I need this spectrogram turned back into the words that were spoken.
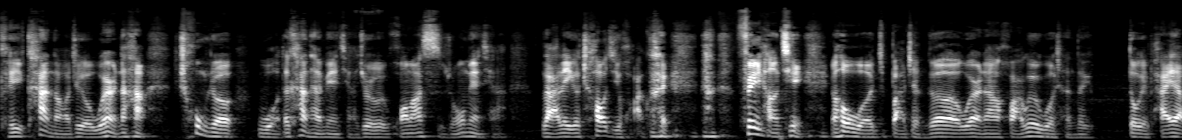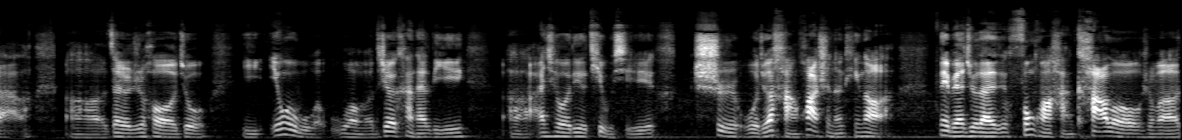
可以看到这个维尔纳冲着我的看台面前，就是皇马死忠面前来了一个超级滑跪，非常近。然后我就把整个维尔纳滑跪过程的都给拍下来了。啊，在这之后就以，因为我我这个看台离啊安切洛蒂的替补席。是，我觉得喊话是能听到了，那边就在疯狂喊 “Carlo” 什么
